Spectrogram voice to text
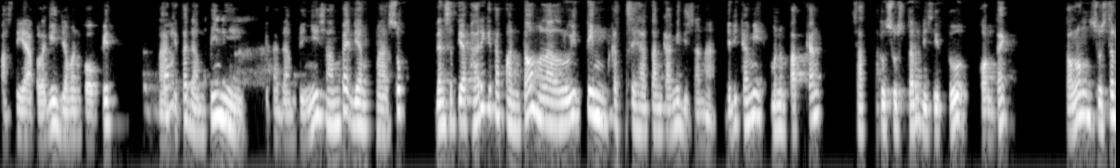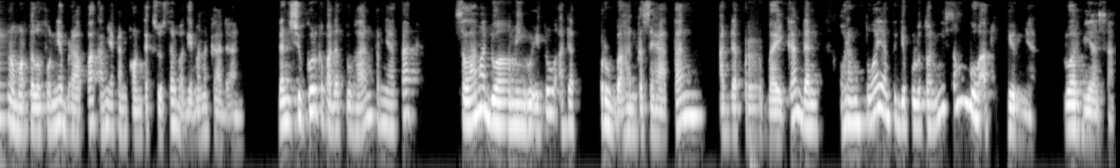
pasti ya apalagi zaman covid Nah, kita dampingi, kita dampingi sampai dia masuk dan setiap hari kita pantau melalui tim kesehatan kami di sana. Jadi kami menempatkan satu suster di situ kontak tolong suster nomor teleponnya berapa kami akan kontak suster bagaimana keadaan. Dan syukur kepada Tuhan ternyata selama dua minggu itu ada perubahan kesehatan ada perbaikan dan orang tua yang 70 tahun ini sembuh akhirnya. Luar biasa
